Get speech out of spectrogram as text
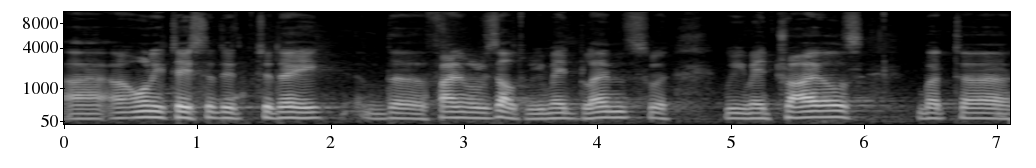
uh, I only tasted it today, the final result. We made blends, we- made trials, but uh,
